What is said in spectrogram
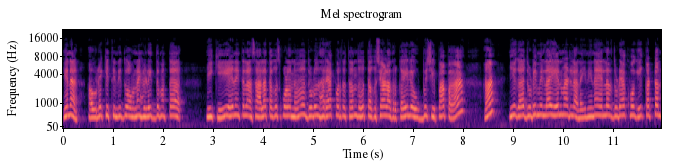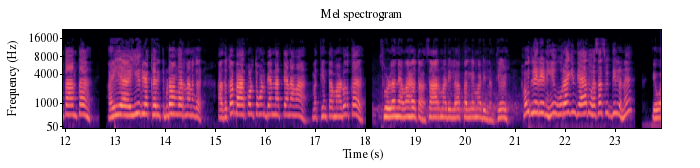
ಏನ ಅವಲಕ್ಕಿ ತಿಂದಿದ್ದು, ಅವನ ಹೇಳಿದ್ದು ಮತ್ತ. ಈಕಿ ಏನೈತಲ್ಲ, ಸಾಲ ತಗಸ್ಕೊಳ್ಳೋನು ದುಡಿದು ಹರ್ಯಾಕ್ ಬರ್ತೈತೆ ಅಂದು ತಗಸ್ಯಾಳ ಅದ್ರ ಕೈಲಿ ಉಬ್ಬಿಸಿ ಪಾಪ. ಹಾ ಈಗ ದುಡಿಮಿಲ್ಲ, ಏನ್ ಮಾಡ್ಲ? ನೀನ ಎಲ್ಲ ದುಡ್ಯಾಕ್ ಹೋಗಿ ಕಟ್ಟಂತ ಅಂತ. ಅಯ್ಯ, ಈಗ್ಲೇ ಕರಿತ್ ಬಿಡು ಹಂಗಾರ ನನಗ. ಅದಕ್ಕ ಬಾರ್ಕೊಳ್ ತಗೊಂಡ್ ಬೆನ್ ಹತ್ಯಾನವ ಮತ್ತಿಂತ ಮಾಡೋದಕ್ಕ ಸುಳ್ಳನ್ ಯಾವ ಹೇಳ್ತಾ ಸಾರ್ ಮಾಡಿಲ್ಲ, ಪಲ್ಯ ಮಾಡಿಲ್ಲ ಅಂತ ಹೇಳಿ. ಹೌದ್ಲಿ ರೀ, ನೀ ಊರಾಗಿಂದ ಯಾವ್ದು ಹೊಸ ಸುದ್ದಿ ಇಲ್ಲನ? ಯವ್ವ,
